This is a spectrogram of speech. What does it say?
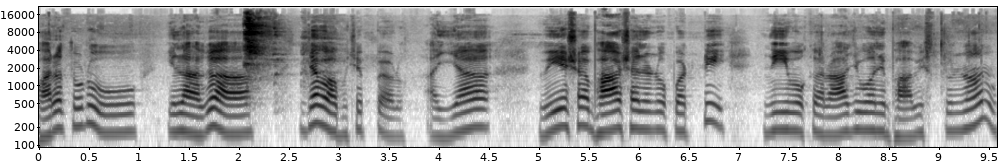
భరతుడు ఇలాగా జవాబు చెప్పాడు. అయ్యా వేషభాషలను పట్టి నీ ఒక రాజు అని భావిస్తున్నాను.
